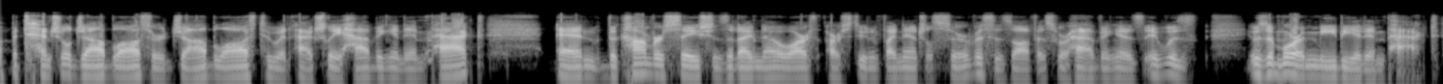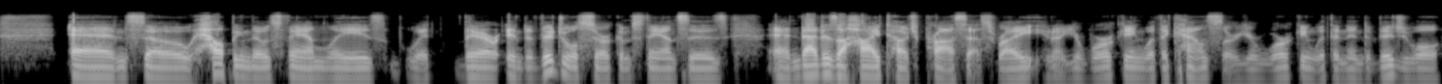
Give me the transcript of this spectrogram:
a potential job loss or job loss to it actually having an impact. And the conversations that I know our, our student financial services office were having is it was it was a more immediate impact. And so helping those families with their individual circumstances, and that is a high touch process, right? You know, you're working with a counselor, you're working with an individual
